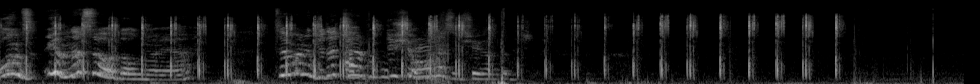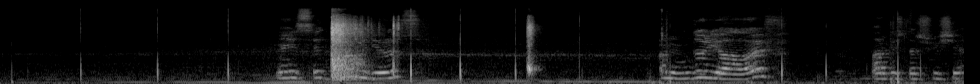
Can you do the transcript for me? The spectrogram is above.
Oğlum zıplıyorum nasıl orada olmuyor ya? Tırmanınca da çarpıp düşüyor. Bu nasıl bir şey arkadaşlar? Neyse devam ediyoruz. Annem dur ya öf. Arkadaşlar şu işi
